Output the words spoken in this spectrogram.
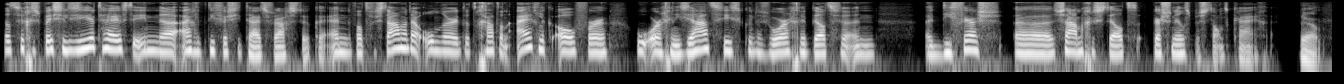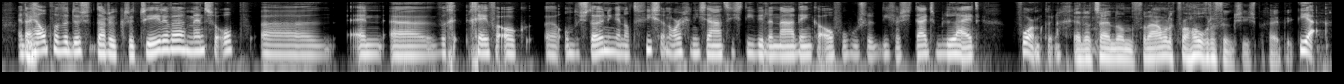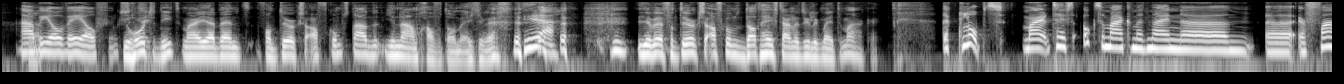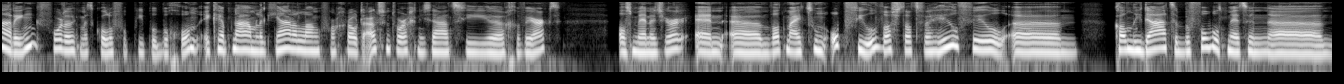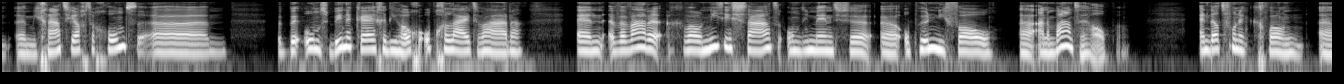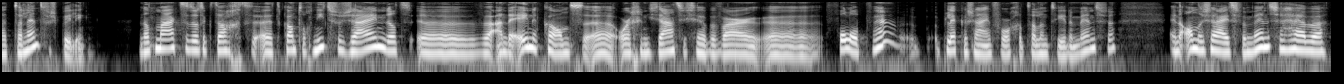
dat zich gespecialiseerd heeft in uh, eigenlijk diversiteitsvraagstukken. En wat verstaan we daaronder? Dat gaat dan eigenlijk over hoe organisaties kunnen zorgen dat ze een divers uh, samengesteld personeelsbestand krijgen. Ja. En daar dus... helpen we dus, daar recruteren we mensen op. Uh, en we ge geven ook ondersteuning en advies aan organisaties die willen nadenken over hoe ze diversiteitsbeleid vorm kunnen geven. En dat zijn dan voornamelijk voor hogere functies, begreep ik. Ja, HBO-WO-functies. Je hoort het niet, maar jij bent van Turkse afkomst. Nou, je naam gaf het al een beetje weg. Ja. je bent van Turkse afkomst, dat heeft daar natuurlijk mee te maken. Dat klopt. Maar het heeft ook te maken met mijn uh, uh, ervaring voordat ik met Colorful People begon. Ik heb namelijk jarenlang voor een grote uitzendorganisatie uh, gewerkt als manager. En wat mij toen opviel was dat we heel veel ehm, kandidaten, bijvoorbeeld met een, een migratieachtergrond, ehm, bij ons binnenkregen die hoger opgeleid waren. En we waren gewoon niet in staat om die mensen op hun niveau aan een baan te helpen. En dat vond ik gewoon talentverspilling. En dat maakte dat ik dacht, het kan toch niet zo zijn dat we aan de ene kant organisaties hebben waar volop hè, plekken zijn voor getalenteerde mensen. En anderzijds we mensen hebben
